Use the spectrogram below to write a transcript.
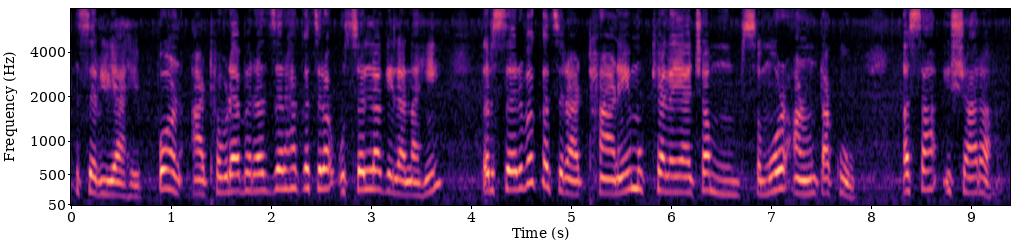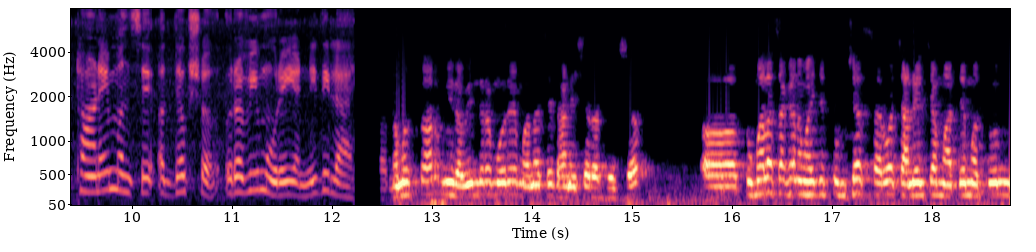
पसरली आहे. पण आठवड्याभरात जर हा कचरा उचलला गेला नाही तर सर्व कचरा ठाणे मुख्यालयाच्या समोर आणून टाकू असा इशारा ठाणे मनसे अध्यक्ष रवी मोरे यांनी दिला आहे. नमस्कार मी रवींद्र मोरे मनसे ठाणे शहर अध्यक्ष. तुम्हाला सगळ्यांना माहिती आहे, तुमच्या सर्व चॅनेलच्या माध्यमातून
